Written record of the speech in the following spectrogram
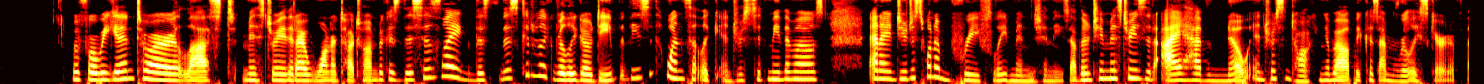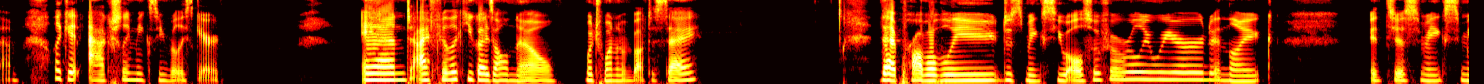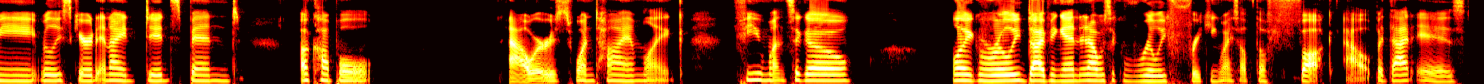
before we get into our last mystery that I want to touch on because this is like this this could like really go deep, but these are the ones that like interested me the most. And I do just want to briefly mention these other two mysteries that I have no interest in talking about because I'm really scared of them. Like it actually makes me really scared. And I feel like you guys all know which one I'm about to say. That probably just makes you also feel really weird and like it just makes me really scared. And I did spend a couple hours one time, like a few months ago, like really diving in, and I was like really freaking myself the fuck out. But that is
